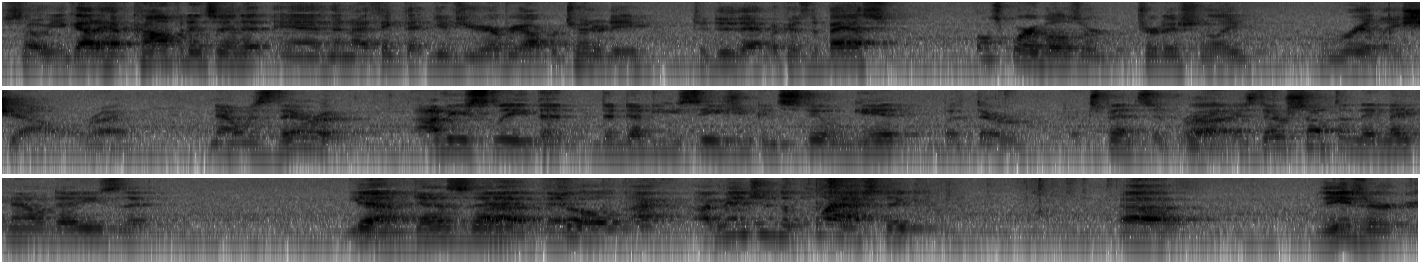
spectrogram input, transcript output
so you got to have confidence in it. And then I think that gives you every opportunity to do that because the bass, well, square bills are traditionally really shallow. Right. Now, is there, a- obviously, the, the WCs you can still get, but they're expensive, right? Right. Is there something they make nowadays that, you know, does that? Uh, that- so I, I mentioned the plastic. Uh, these are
